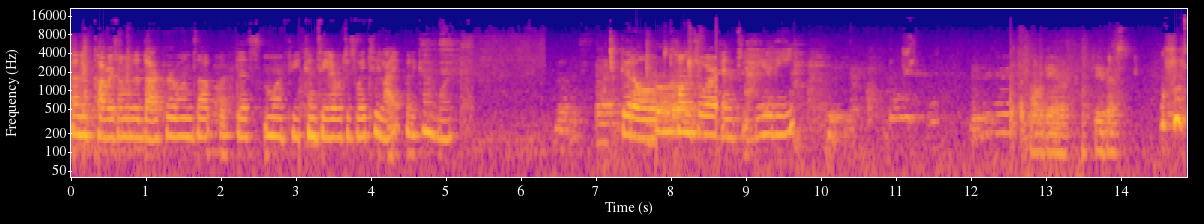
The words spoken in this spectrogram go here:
Gonna cover some of the darker ones up with this Morphe concealer, which is way too light, but it kind of works. Good old contour Fenty Beauty. I'll be do your best.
